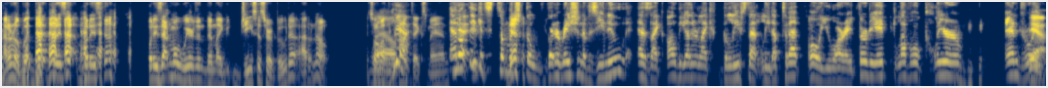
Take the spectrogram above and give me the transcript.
I don't know, but but, but is that but is that but is that more weird than, than like Jesus or Buddha? I don't know. It's all about the Yeah. context, man. I don't Yeah, think it- it's so much Yeah. the veneration of Xenu as like all the other like beliefs that lead up to that. Oh, you are a 38th level clear android Yeah.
